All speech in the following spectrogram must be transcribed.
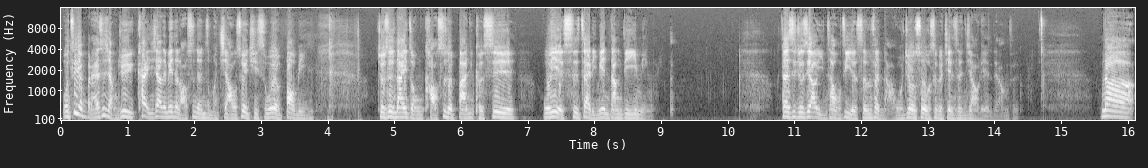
我之前本来是想去看一下那边的老师能怎么教，所以其实我有报名，就是那一种考试的班，可是我也是在里面当第一名。但是就是要隐藏我自己的身份啊，我就说我是个健身教练这样子。那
